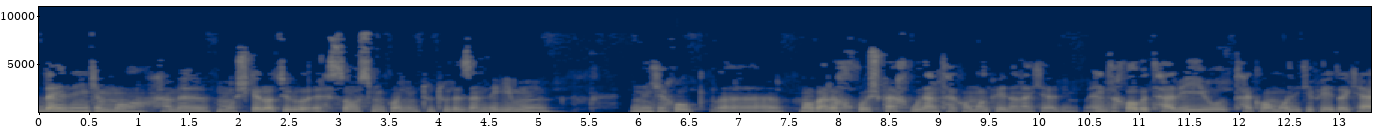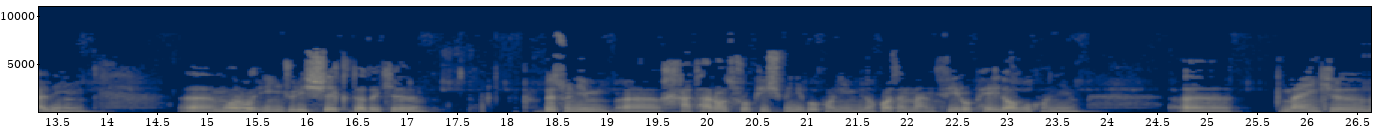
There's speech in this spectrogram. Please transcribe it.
دلیل اینکه ما همه مشکلاتی رو احساس می‌کنیم تو طول زندگیمون اینه که خب ما برای خوشبخت بودن تکامل پیدا نکردیم. انتخاب طبیعی و تکاملی که پیدا کردیم ما رو اینجوری شکل داده که بتونیم خطرات رو پیش بینی بکنیم نکات منفی رو پیدا بکنیم و اینکه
